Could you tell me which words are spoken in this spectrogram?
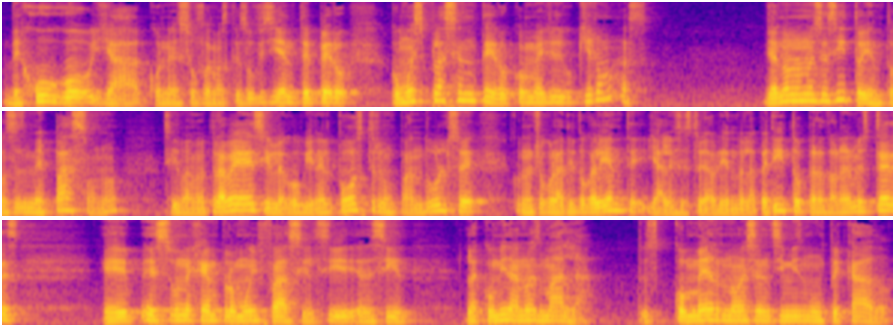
de jugo, ya con eso fue más que suficiente, pero como es placentero comer, yo digo, quiero más. Ya no lo necesito y entonces me paso, ¿no? sírvame otra vez y luego viene el postre, un pan dulce con un chocolatito caliente, ya les estoy abriendo el apetito, perdónenme ustedes. Eh, es un ejemplo muy fácil, ¿sí? es decir, la comida no es mala, entonces comer no es en sí mismo un pecado.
